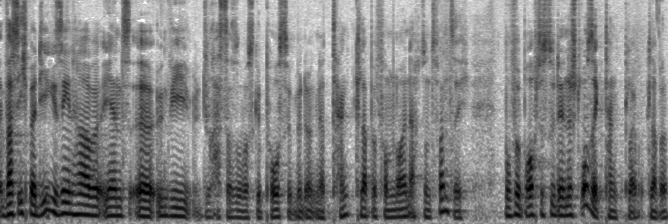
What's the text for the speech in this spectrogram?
was ich bei dir gesehen habe, Jens, äh, irgendwie, du hast da sowas gepostet mit irgendeiner Tankklappe vom 928. Wofür brauchtest du denn eine Strohsäck-Tankklappe?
